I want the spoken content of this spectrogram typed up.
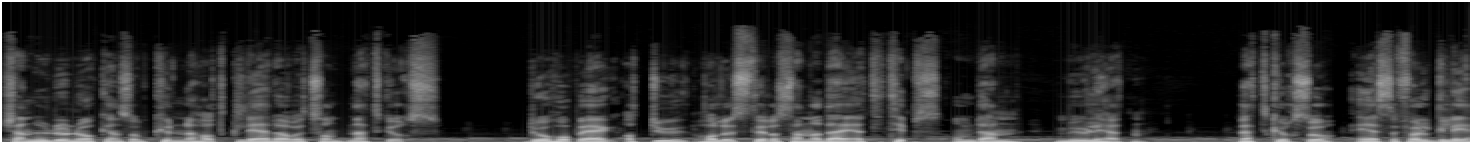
kjenner du noen som kunne hatt glede av et sånt nettkurs? Da håper jeg at du har lyst til å sende deg et tips om den muligheten. Nettkursene er selvfølgelig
